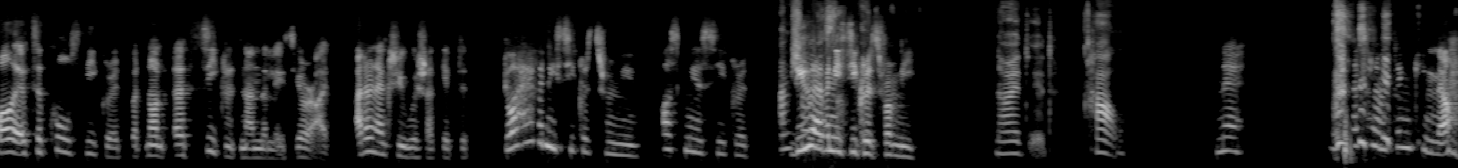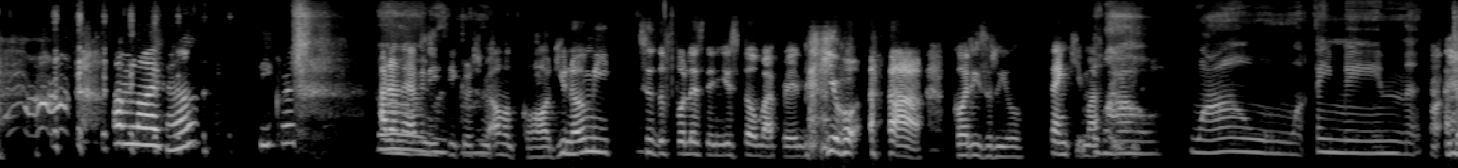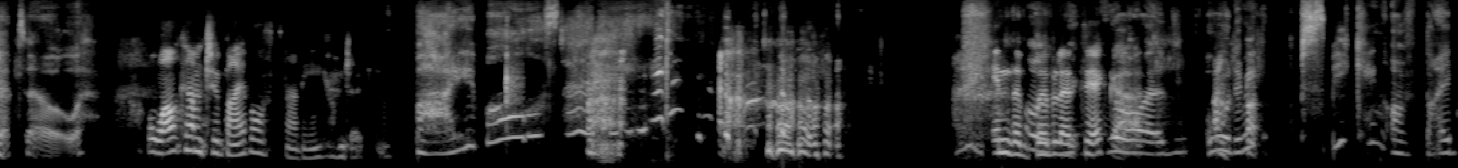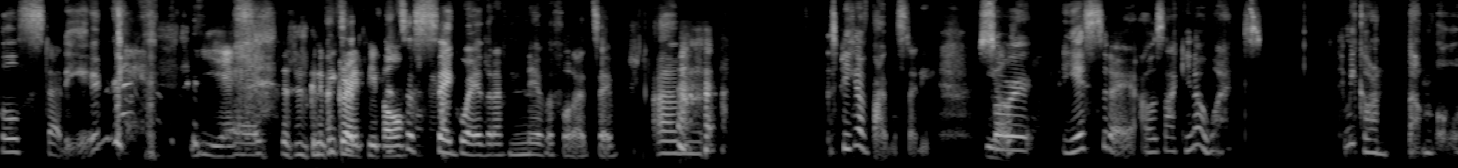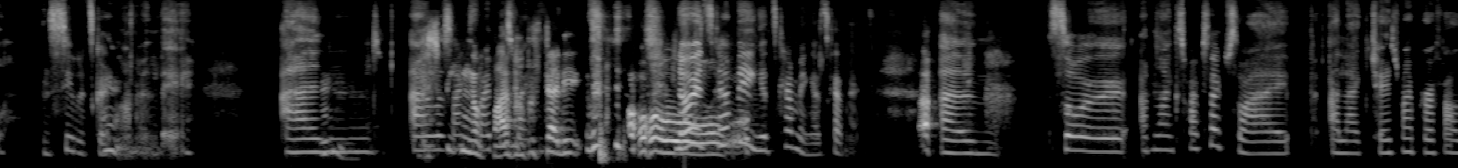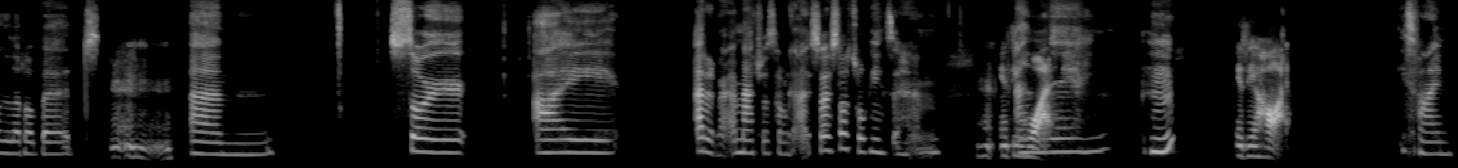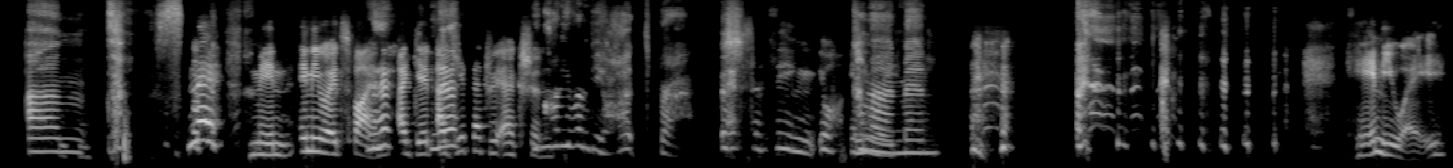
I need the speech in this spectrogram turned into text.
Well, it's a cool secret, but not a secret nonetheless. You're right. I don't actually wish I kept it. Do I have any secrets from you? Ask me a secret. I'm Do you have any some- secrets from me? No, I did. How? Nah. That's what I'm thinking now. I'm like, huh? Secrets? I don't have Oh any secrets from me. Oh my God, you know me to the fullest, and you're still my friend. You're God is real. Thank you, my friend. Wow. Wow. I mean, ditto. Welcome to Bible study. I'm joking. Bible study? In the Oh biblioteca. Oh, let me. Speaking of Bible study, Yes, this is going to be That's a- great, people. It's a segue that I've never thought I'd say. Um, speaking of Bible study, so yesterday I was like, you know what? Let me go on Bumble and see what's going Mm. on over there. And I was Speaking like, of Bible swipey. study, oh, no, it's coming, it's coming, it's coming. Um, so I'm like swipe, swipe, swipe. I like changed my profile a little bit. Mm-mm. Um, so I, I don't know, I matched with some guy. So I start talking to him, Is he and hot? then hmm, Is he hot? he's fine. Um, so Nah, men. Anyway, it's fine. Nah, I get, nah. I get that you reaction. can't even be hot, bruh. That's the thing. Yo, Come on, man. anyway.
